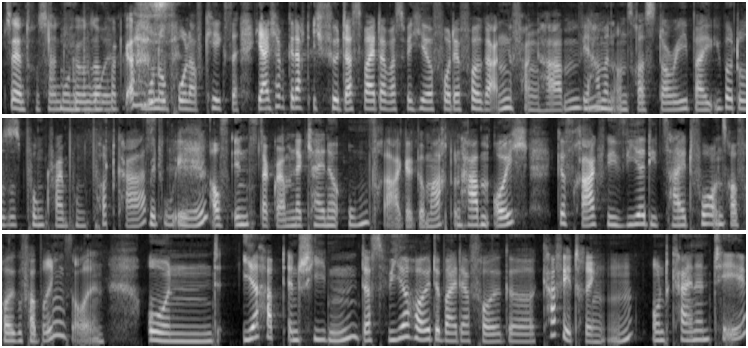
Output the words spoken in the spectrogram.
sehr interessant für unseren Podcast. Monopol auf Kekse. Ja, ich habe gedacht, ich führe das weiter, was wir hier vor der Folge angefangen haben. Mhm. Wir haben in unserer Story bei überdosis.crime.podcast Mit UE. auf Instagram eine kleine Umfrage gemacht und haben euch gefragt, wie wir die Zeit vor unserer Folge verbringen sollen. Und ihr habt entschieden, dass wir heute bei der Folge Kaffee trinken und keinen Tee.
